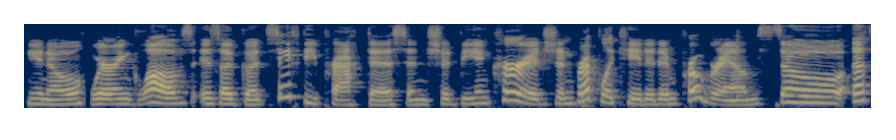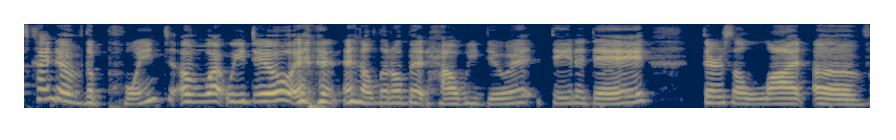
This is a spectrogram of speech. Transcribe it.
you know, wearing gloves is a good safety practice and should be encouraged and replicated in programs. So that's kind of the point of what we do and, and a little bit how we do it day to day there's a lot of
